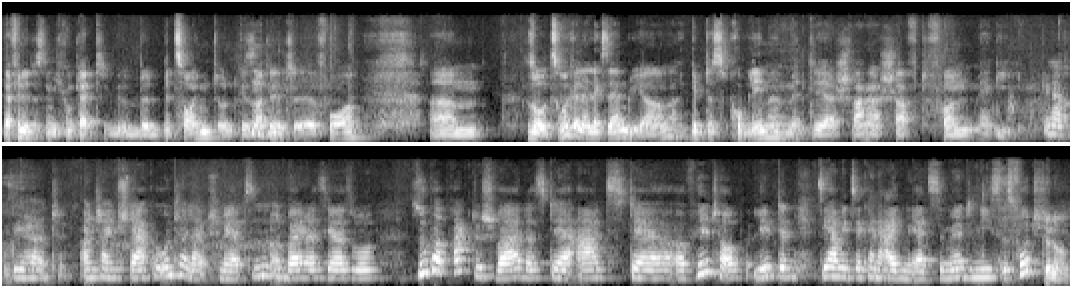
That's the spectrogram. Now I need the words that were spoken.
Er findet es nämlich komplett be bezäumt und gesattelt äh, vor. Ähm, so, zurück in Alexandria gibt es Probleme mit der Schwangerschaft von Maggie. Genau, sie hat anscheinend starke Unterleibsschmerzen und weil das ja so super praktisch war, dass der Arzt, der auf Hilltop lebt, denn sie haben jetzt ja keine eigene Ärztin mehr, Denise ist futsch. Genau.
